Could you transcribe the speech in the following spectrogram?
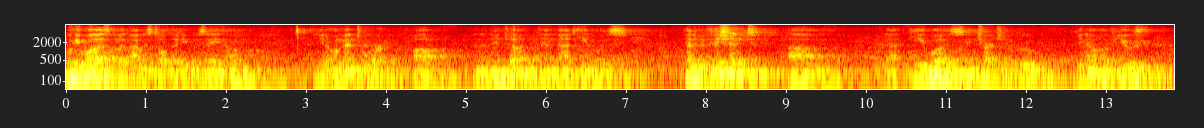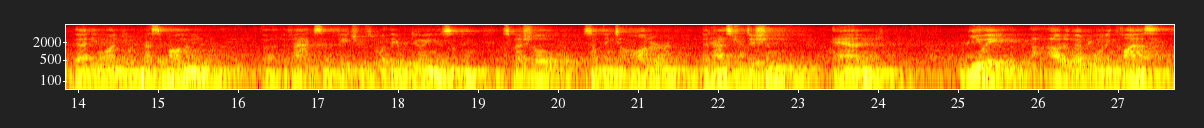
who he was. But I was told that he was a, um, you know, a mentor uh, and a ninja, and that he was kind of efficient. Uh, that he was in charge of a group, you know, of youth. That he wanted to impress upon them uh, the facts and features of what they were doing as something special, something to honor, that has tradition, and really, out of everyone in class,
